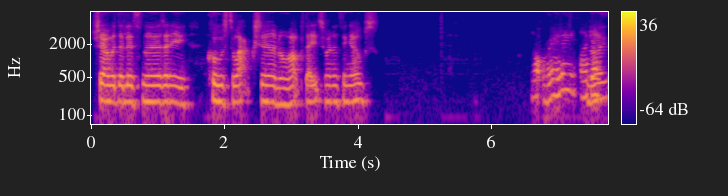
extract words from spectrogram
share with the listeners? Any calls to action or updates or anything else? Not really. I No? guess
